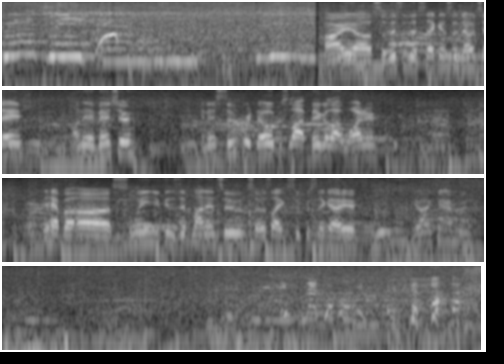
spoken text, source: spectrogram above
Breathe me in All right, y'all. So this is the second cenote on the adventure, and it's super dope. It's a lot bigger, a lot wider. They have a uh, swing you can zip line into, so it's like super sick out here. You're on camera. It's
